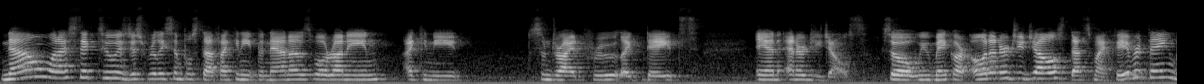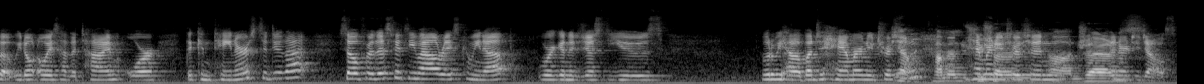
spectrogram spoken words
now what I stick to is just really simple stuff. I can eat bananas while running. I can eat some dried fruit like dates and energy gels. So we make our own energy gels. That's my favorite thing, but we don't always have the time or the containers to do that. So for this 50 mile race coming up, we're gonna just use, what do we have, a bunch of Hammer Nutrition? Yeah, Hammer Nutrition, Hammer Nutrition uh, gels. energy gels.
